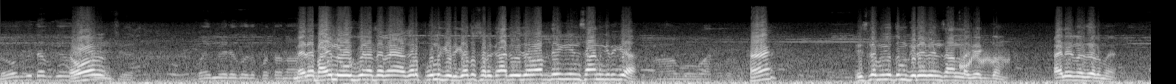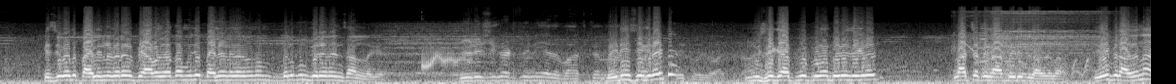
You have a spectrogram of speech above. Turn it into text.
लोग भी दब गए और? भाई मेरे को तो पता ना मेरे भाई लोग भी ना दबे अगर पुल गिर गया तो सरकार ये जवाब देगी इंसान गिर गया। हाँ वो बात तो है। हैं? इसलिए मुझे तुम गिरे हुए इंसान लगे एकदम पहली नज़र में। किसी को तो पहली नज़र में प्यार हो जाता मुझे पहली नज़र में तुम बिल्कुल गिरे हुए इंसान लगे। बीड़ी सिगरेट भी नहीं है तो बात कर बीड़ी सिगरेट? मुझे क्या पीऊँ पीऊँ बीड़ी सिगरेट? ला अच्छा पिला बीड़ी पिला दिला यही पिला देना।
